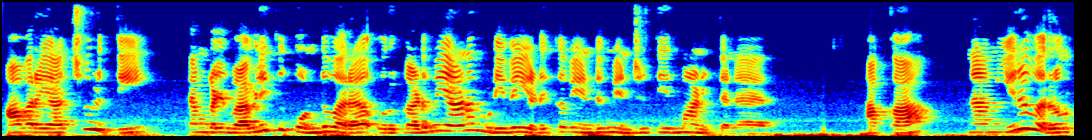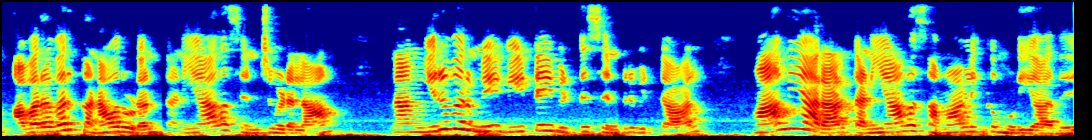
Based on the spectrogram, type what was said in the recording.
அவரை அச்சுறுத்தி தங்கள் வழிக்கு கொண்டு வர ஒரு கடுமையான முடிவை எடுக்க வேண்டும் என்று தீர்மானித்தனர். அக்கா நாம் இருவரும் அவரவர் கணவருடன் தனியாக சென்று விடலாம். நாம் இருவருமே வீட்டை விட்டு சென்று விட்டால் மாமியாரால் தனியாக சமாளிக்க முடியாது.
